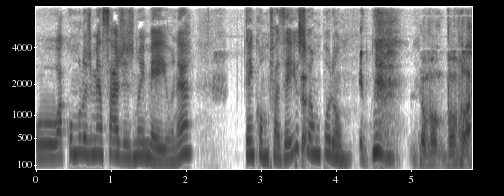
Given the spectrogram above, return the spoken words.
o acúmulo de mensagens no e-mail, né? Tem como fazer isso então, ou é um por um? Então, vamos, vamos lá.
